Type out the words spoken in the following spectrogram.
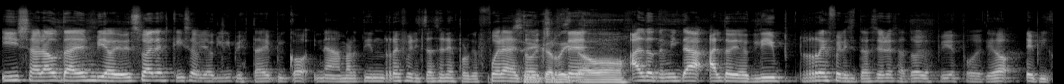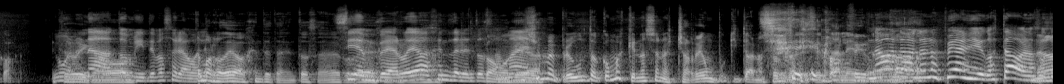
y shout out a Envy Audiovisuales que hizo videoclip y está épico. Y nada, Martín, re felicitaciones porque fuera de Sí, todo el chiste, rica, vos. alto temita, alto videoclip, re felicitaciones a todos los pibes porque quedó épico. Bueno, rica, nada, vos. Tommy, te paso la bola. Estamos rodeados de gente talentosa. ¿eh? Siempre, rodeados de gente talentosa, ¿Cómo mal. queda? Yo me pregunto, ¿cómo es que no se nos chorrea un poquito a nosotros Sí, ese talento? No, no, no nos pega ni de costado a nosotros,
